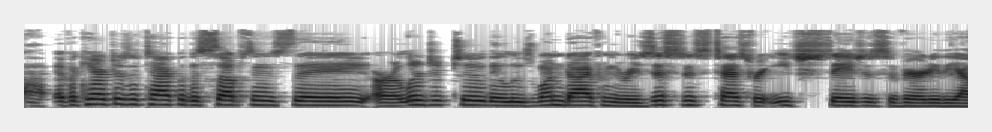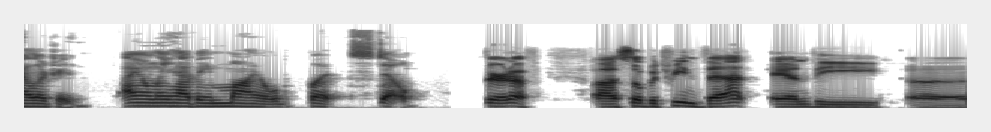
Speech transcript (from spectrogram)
Uh, if a character's attacked with a substance they are allergic to, they lose one die from the resistance test for each stage of severity of the allergy. I only have a mild, but still. Fair enough. Uh, so between that and the uh,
